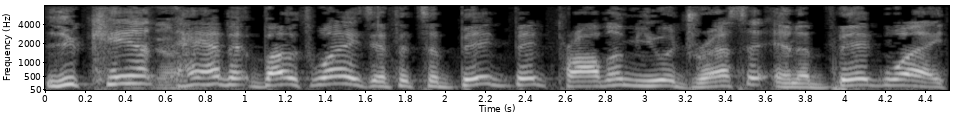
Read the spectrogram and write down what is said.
You can't have it both ways. If it's a big, big problem, you address it in a big way.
